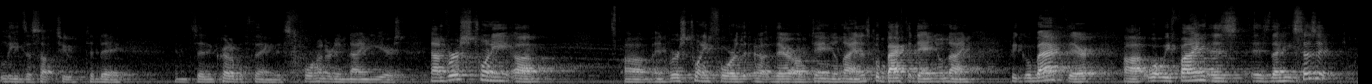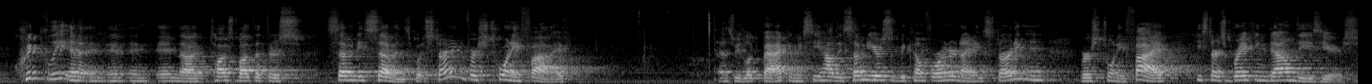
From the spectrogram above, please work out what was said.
leads us up to today. And it's an incredible thing, this 490 years. Now, in verse 20, um, um, in verse 24 uh, there of Daniel 9, let's go back to Daniel 9. If we go back there, uh, what we find is, is that he says it quickly and, and, and, and uh, talks about that there's 77s. But starting in verse 25, as we look back and we see how these 70 years have become 490, starting in verse 25, he starts breaking down these years.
